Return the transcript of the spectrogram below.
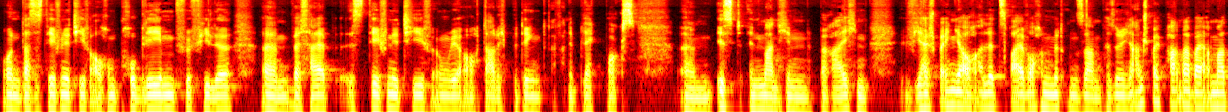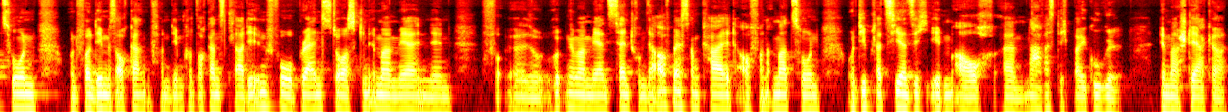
und das ist definitiv auch ein Problem für viele, ähm, weshalb es definitiv irgendwie auch dadurch bedingt einfach eine Blackbox ähm, ist in manchen Bereichen. Wir sprechen ja auch alle zwei Wochen mit unserem persönlichen Ansprechpartner bei Amazon und von dem ist auch von dem kommt auch ganz klar die Info, Brand Stores gehen immer mehr in den, also rücken immer mehr ins Zentrum der Aufmerksamkeit, auch von Amazon und die platzieren sich eben auch ähm, nachweislich bei Google immer stärker.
